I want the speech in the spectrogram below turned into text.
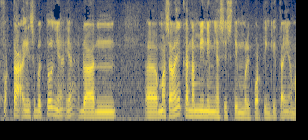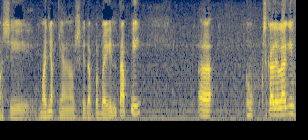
fakta yang sebetulnya ya dan Uh, masalahnya karena minimnya sistem reporting kita yang masih banyak yang harus kita perbaikin tapi uh, sekali lagi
